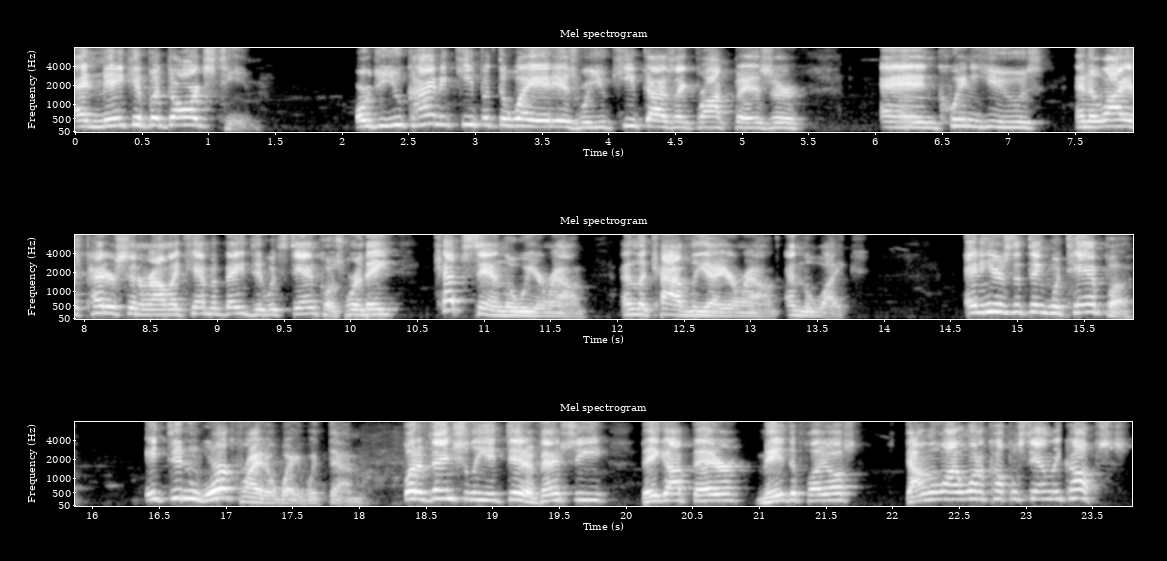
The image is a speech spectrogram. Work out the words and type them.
and make it Bedard's team? Or do you kind of keep it the way it is, where you keep guys like Brock Boeser and Quinn Hughes and Elias Pettersson around, like Tampa Bay did with Stamkos, where they kept St. Louis around and Lecavalier around and the like. And here's the thing with Tampa it didn't work right away with them, but eventually it did. Eventually they got better, made the playoffs, down the line, won a couple Stanley Cups.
